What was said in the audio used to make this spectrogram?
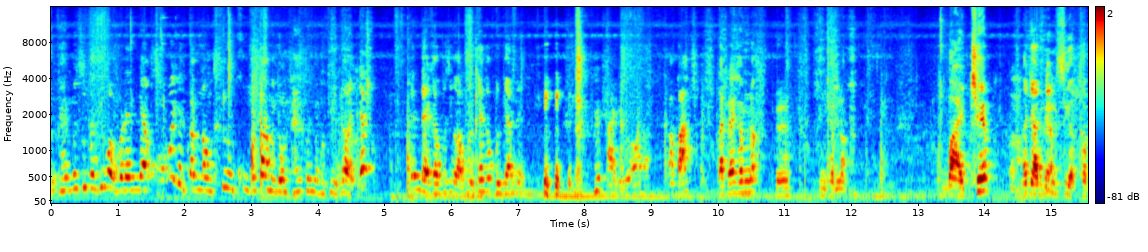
นแผนเมื่อสุพรรณที่บอกประเด็นเนี่ยโอ้ยยังตำนองเครื่องคู่ก็ตามมายงแพ้คนอย่างบางทีเลยยัดเล่นใดครับผู้สิว่าผู้แค่ก็คุณยันเลยตายกันรอดนะเอาปะตัดได้ครับเนาะเออนี่ครับเนาะบ่ายเชฟอาจารย์ยิ่งเสือกครับ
